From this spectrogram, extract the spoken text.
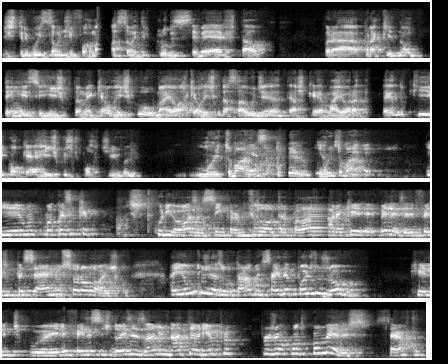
distribuição de informação entre clubes e CBF e tal, para que não tenha esse risco também, que é o risco maior, que é o risco da saúde. Né? Acho que é maior até do que qualquer risco esportivo ali. Muito maior, muito maior. E uma coisa que é curiosa, assim, para não falar outra palavra, é que, beleza, ele fez um PCR e um sorológico. Aí um dos resultados sai depois do jogo. Que ele, tipo, ele fez esses dois exames, na teoria, pro, pro jogo contra o Palmeiras, certo?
